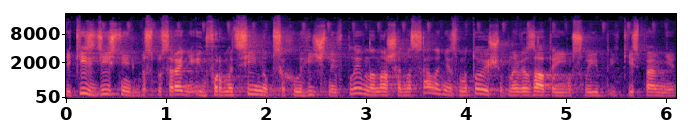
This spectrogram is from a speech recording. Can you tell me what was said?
які здійснюють безпосередньо інформаційно-психологічний вплив на наше населення з метою, щоб нав'язати їм свої якісь певні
